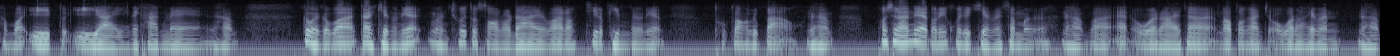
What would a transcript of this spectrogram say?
คำว่า e ตัว e ใหญ่ในคาสแม่นะครับ ก็เหมือนกับว่าการเขียนตรงนี้มันช่วยตรวจสอบเราได้ว่าเราที่เราพิมพ์ไปตรงนี้ถูกต้องหรือเปล่านะครับ เพราะฉะนั้นเนี่ยตรงนี้ควรจะเขียนไว้เสมอนะครับว่า add override ถ้าเราต้องการจะ override มันนะครับ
